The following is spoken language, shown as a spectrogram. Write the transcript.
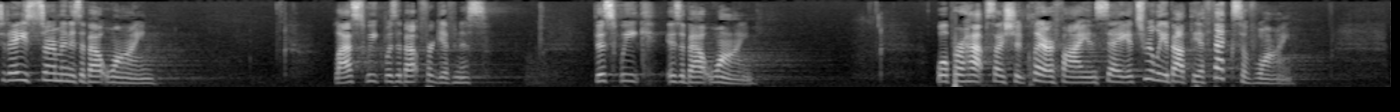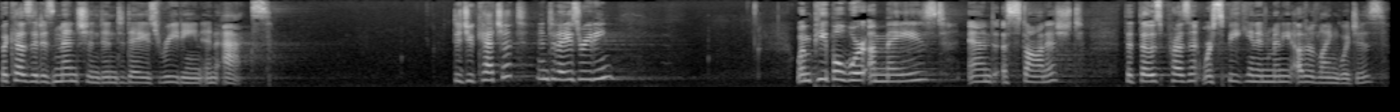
Today's sermon is about wine. Last week was about forgiveness. This week is about wine. Well, perhaps I should clarify and say it's really about the effects of wine, because it is mentioned in today's reading in Acts. Did you catch it in today's reading? When people were amazed and astonished that those present were speaking in many other languages,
